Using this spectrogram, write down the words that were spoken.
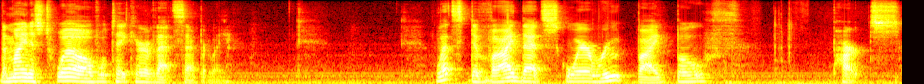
the minus 12, we'll take care of that separately. Let's divide that square root by both parts.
